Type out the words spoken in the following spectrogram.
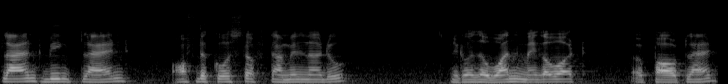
plant being planned off the coast of Tamil Nadu. It was a 1 megawatt uh, power plant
